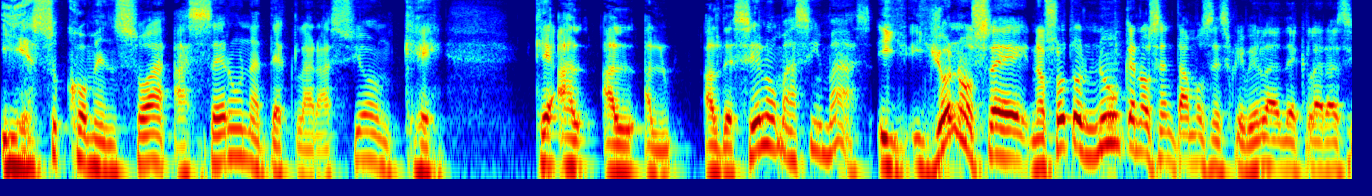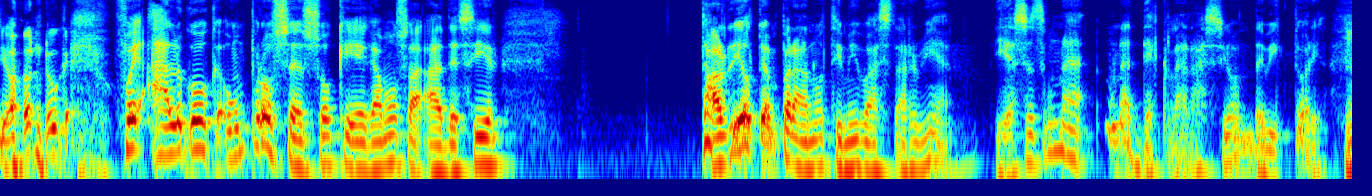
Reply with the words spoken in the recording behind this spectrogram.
Y eso comenzó a hacer una declaración que, que al, decirlo más y más, y, yo no sé, nosotros nunca nos sentamos a escribir la declaración, nunca, fue algo, un proceso que llegamos a, decir, tarde o temprano Timmy va a estar bien. Y esa es una, una declaración de victoria. Mm.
